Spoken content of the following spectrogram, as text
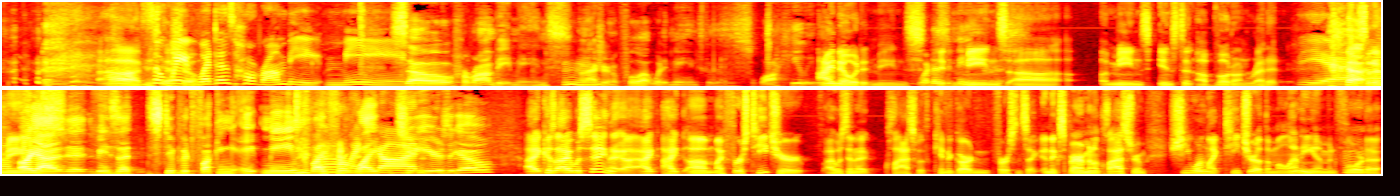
Ah, I missed So that wait, show. what does Harambe mean? So Harambe means. Mm-hmm. I'm actually going to pull out what it means because it's a Swahili. word. I know what it means. What does it mean, means Chris? uh, it means instant upvote on Reddit. yeah. That's what it means. Oh yeah, it means that stupid fucking ape meme like Oh from my like God. two years ago. I because I was saying that I, I um, my first teacher I was in a class with kindergarten first and second an experimental classroom. She won like teacher of the millennium in Florida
